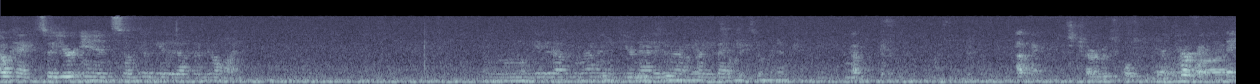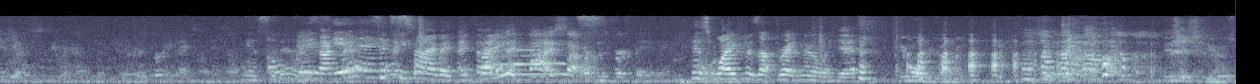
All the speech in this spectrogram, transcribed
Okay, so you're in, so he'll get it up and going. And we'll get it up and running, if you're not in, I'll bring you back. Okay. Okay. Is Charlie supposed to be? Perfect, thank you. Yes, Oh, it wait, is. not that. Sixty-five, I I think, thought, I right? thought I saw it was his birthday today. His wife was up bright and early. Yes. He won't be coming. He's excused.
